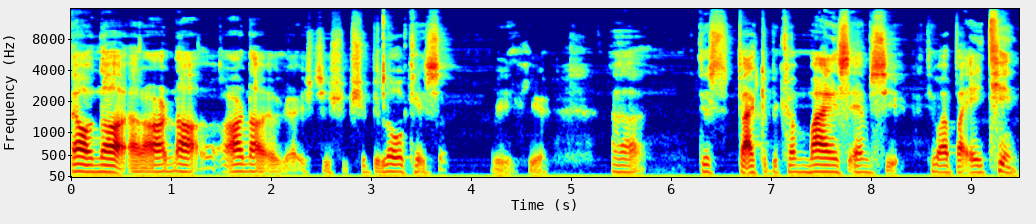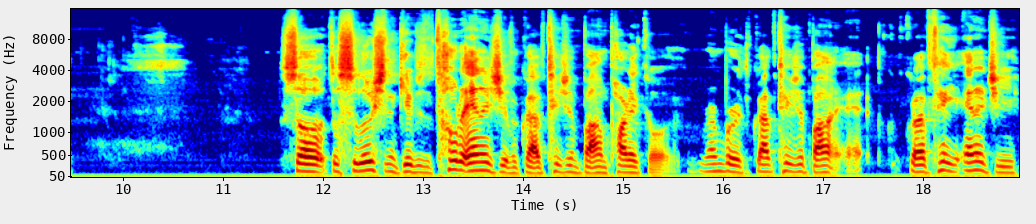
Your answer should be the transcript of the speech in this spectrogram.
L naught and R naught, R naught should be lowercase here. Uh, this factor become minus MC divided by 18. So the solution gives the total energy of a gravitation bound particle. Remember, the gravitation bound gravitational energy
